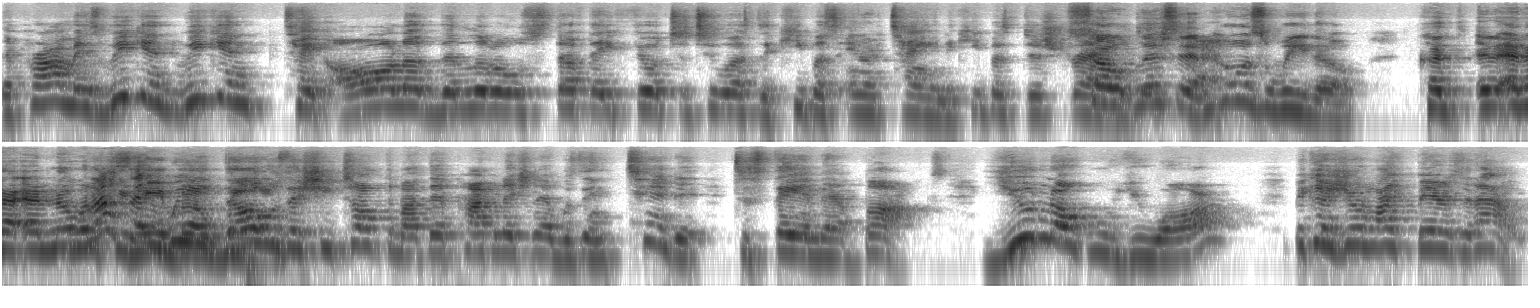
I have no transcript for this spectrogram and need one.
the problem is we can we can take all of the little stuff they filter to us to keep us entertained, to keep us distracted. So listen, who's we though? Because and I, I know when I say we, those we. that she talked about, that population that was intended to stay in that box. You know who you are because your life bears it out.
